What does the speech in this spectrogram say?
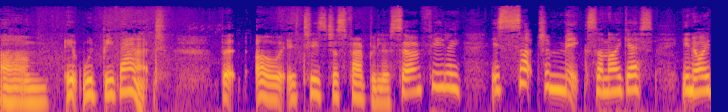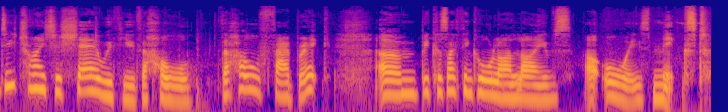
um, it would be that. But oh, it is just fabulous. So I'm feeling it's such a mix, and I guess you know I do try to share with you the whole the whole fabric um, because I think all our lives are always mixed,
